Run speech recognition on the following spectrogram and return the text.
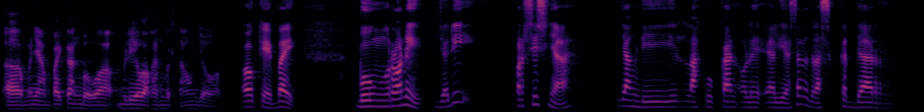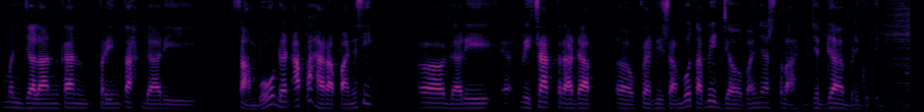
eh, menyampaikan bahwa beliau akan bertanggung jawab. Oke, baik. Bung Roni, jadi persisnya yang dilakukan oleh Eliezer adalah sekedar menjalankan perintah dari Sambo dan apa harapannya sih eh, dari Richard terhadap eh, Verdi Sambo tapi jawabannya setelah jeda berikut ini.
